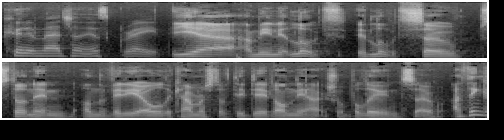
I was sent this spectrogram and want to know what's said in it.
could imagine it's great. Yeah, I mean, it looked it looked so stunning on the video, all the camera stuff they did on the actual balloon. So I think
